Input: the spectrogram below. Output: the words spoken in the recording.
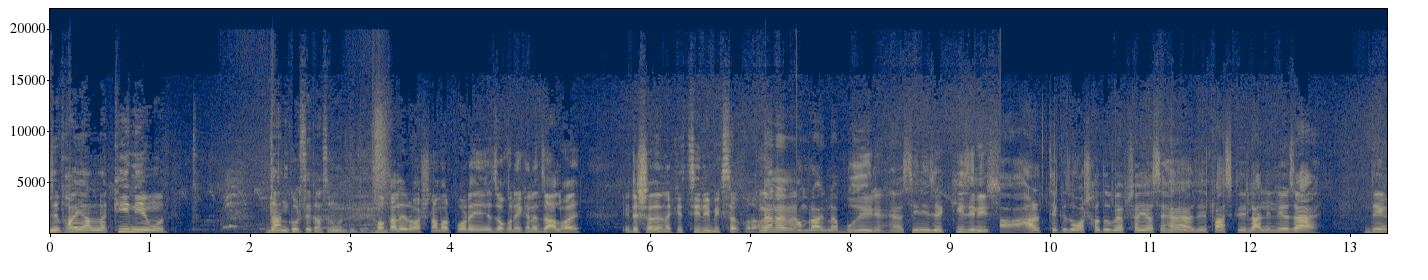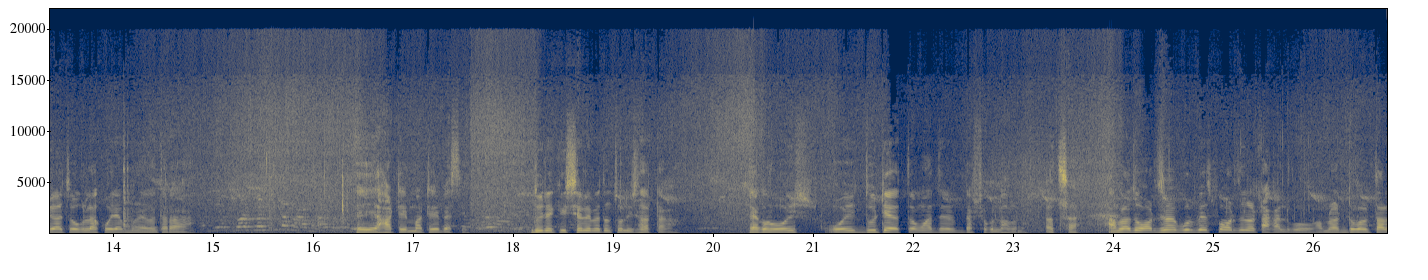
যে ভাই আল্লাহ কি নিয়মত দান করছে গাছের মধ্যে দিয়ে। সকালে রস নামার পরে যখন এখানে জাল হয় এটার সাথে নাকি চিনি মিক্সার করা হয়? না না না আমরা এগুলা বুঝি না হ্যাঁ চিনি যে কি জিনিস? হাট থেকে যে অসাধু ব্যবসায়ী আছে হ্যাঁ যে পাঁচ কেজি লালি নিয়ে যায় দেখে চোখলা করে মনে হয় তারা এই হাটে মাঠে বেচে। দুইটা কিস্টেনের বেতন চল্লিশ হাজার টাকা। এখন ওই ওই দুইটা তো আমাদের ব্যবসা করলে হবে না। আচ্ছা। আমরা তো অরিজিনাল গুড় বেচবো অরিজিনাল টাকা নেব আমরা দোকান তার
